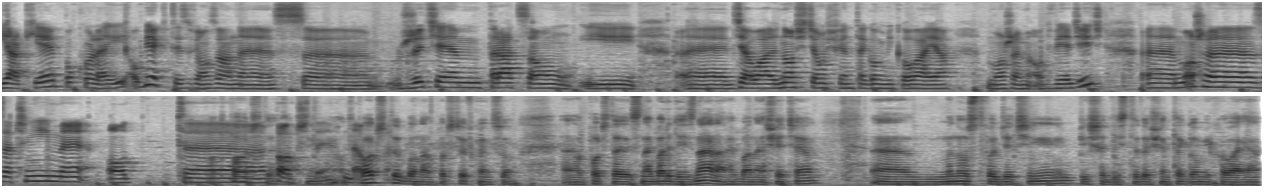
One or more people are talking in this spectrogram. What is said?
jakie po kolei obiekty związane z e, życiem, pracą i e, działalnością świętego Mikołaja możemy odwiedzić. E, Może zacznijmy od, e, Od poczty. poczty. Od Dobrze. poczty, bo na poczcie w końcu e, poczta jest najbardziej znana chyba na świecie. E, Mnóstwo dzieci pisze listy do świętego Mikołaja.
